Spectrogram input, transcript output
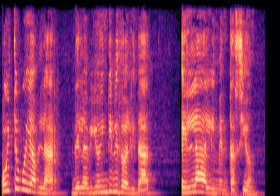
Hoy te voy a hablar de la bioindividualidad en la alimentación.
